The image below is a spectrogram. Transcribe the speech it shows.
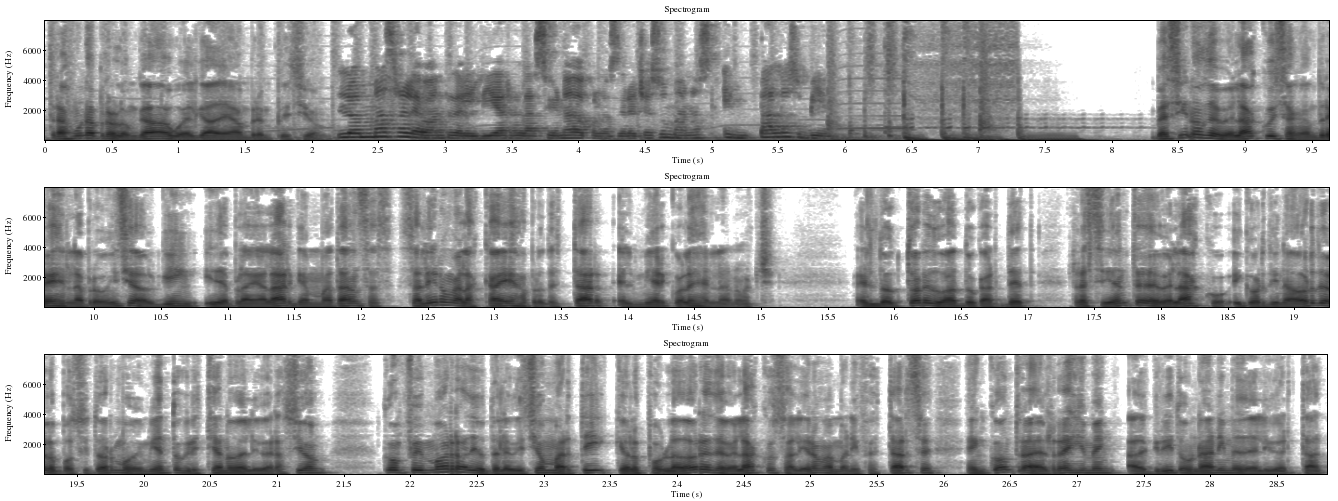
tras una prolongada huelga de hambre en prisión. Lo más relevante del día relacionado con los derechos humanos en Palos Vientos. Vecinos de Velasco y San Andrés en la provincia de Holguín y de Playa Larga en Matanzas salieron a las calles a protestar el miércoles en la noche. El doctor Eduardo Cardet residente de Velasco y coordinador del opositor Movimiento Cristiano de Liberación, confirmó a Radio Televisión Martí que los pobladores de Velasco salieron a manifestarse en contra del régimen al grito unánime de libertad.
